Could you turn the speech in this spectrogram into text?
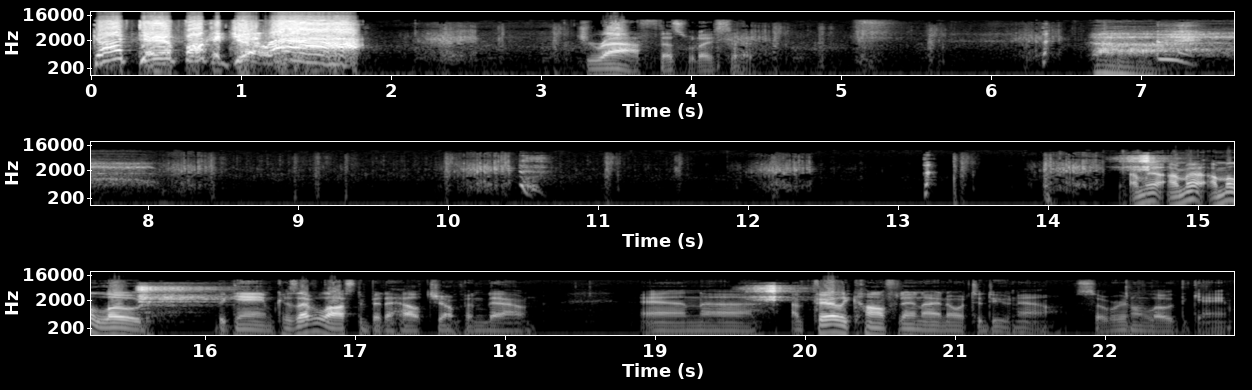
Goddamn fucking giraffe! Ah! Giraffe, that's what I said. I'm gonna, I'm gonna, I'm gonna load the game because I've lost a bit of health jumping down, and uh, I'm fairly confident I know what to do now. So we're gonna load the game.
